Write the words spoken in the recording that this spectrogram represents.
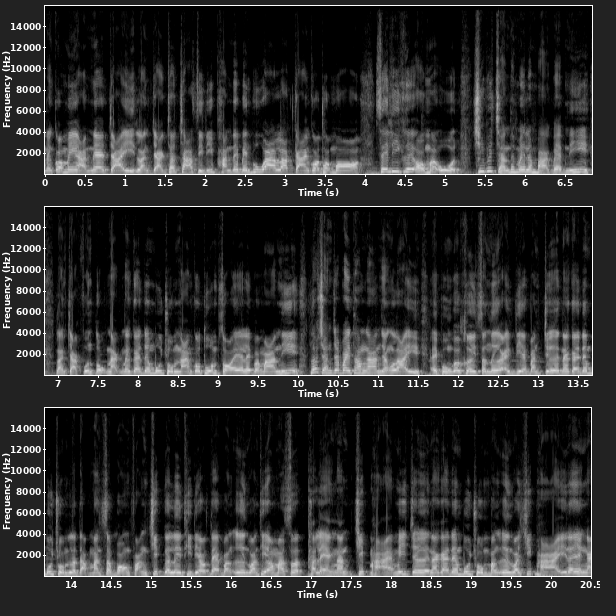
นั่นก็ไม่อาจแน่ใจ หลังจากชัดชาติสิทธิพันธ์ได้เป็นผู้ว่าราชการกทมเสรีเคยออกมาโอดชีวิตฉันทำไมลำบากแบบนี้ หลังจากฝนตกหนักนะครับท่านผู้ชมน้ำก็ท่วมซอยอะไรประมาณนี้ แล้วฉันจะไปทำงานอย่างไรไอ้ผมก็เคยเสนอไอเดียบันเจิดนะครับท่านผู้ชมระดับมันสมองฝังชิปกันเลยทีเดียวแต่บังเอิญวันที่เอามาแถลงนั้นชิปหายไม่เจอนะครับท่านผู้ชมบังเอิญว่าชิปหายแล้วยังไง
